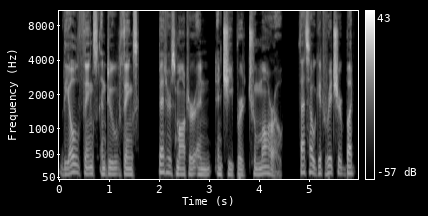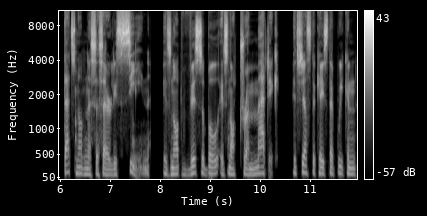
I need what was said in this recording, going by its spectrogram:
the old things and do things better, smarter, and, and cheaper tomorrow. That's how we get richer, but that's not necessarily seen. It's not visible. It's not dramatic. It's just the case that we can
